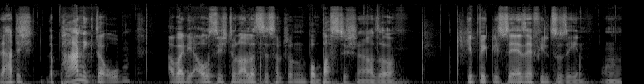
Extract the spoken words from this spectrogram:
da hatte ich eine Panik da oben, aber die Aussicht und alles ist halt schon bombastisch. Ne? Also gibt wirklich sehr, sehr viel zu sehen. Und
